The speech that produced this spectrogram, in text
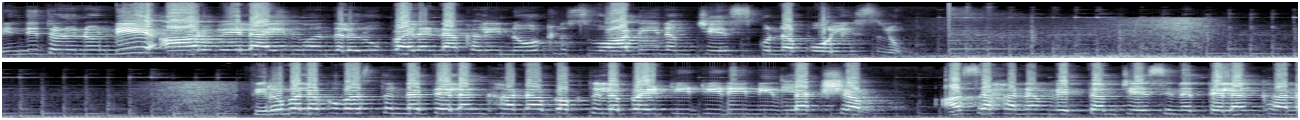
నిందితుడి నుండి ఆరు వేల ఐదు వందల రూపాయల నకలీ నోట్లు స్వాధీనం చేసుకున్న పోలీసులు. తిరుమలకు వస్తున్న తెలంగాణ భక్తులపై టీటీడీ నిర్లక్ష్యం. అసహనం వ్యక్తం చేసిన తెలంగాణ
